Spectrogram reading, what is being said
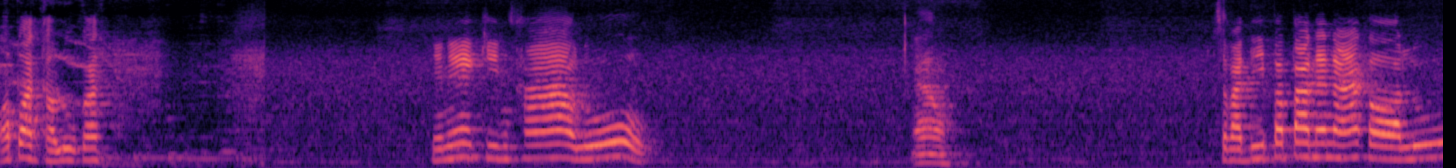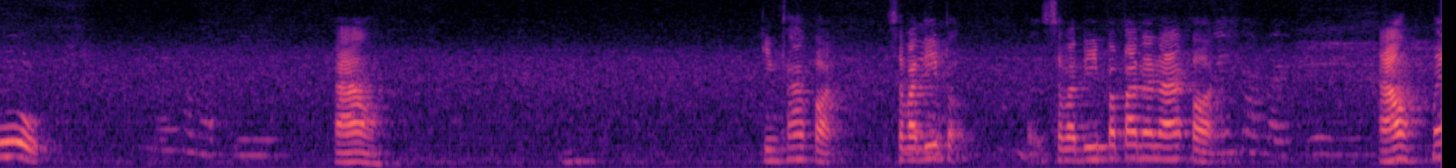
อ๋อป้อนเขาวลูกก่อนเนเน่กินข้าวลูกอ้าวสวัสดีป้าป้านานาก่อนลูกอ้าวกินข้าวก่อน สวัสดีปะสวัสดีป้าป้านานาก่อนอ้าวไม่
